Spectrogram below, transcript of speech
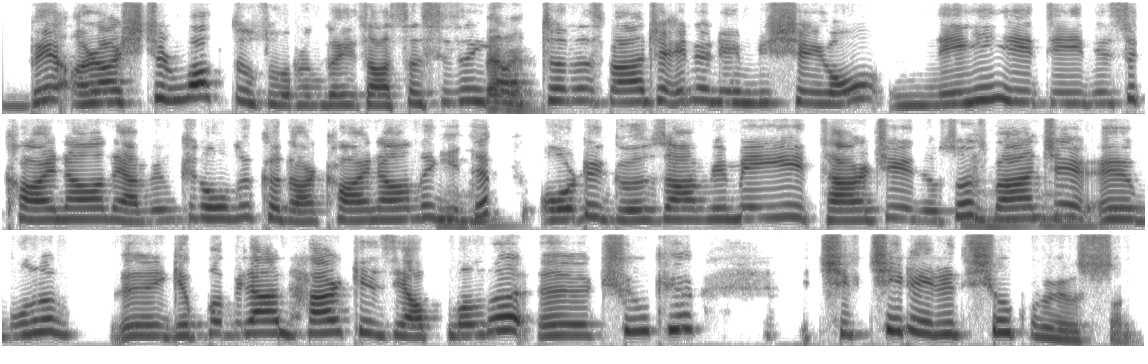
ve araştırmak da zorundayız aslında. Sizin Evet. yaptığınız bence en önemli şey o. Neyi yediğinizi kaynağına yani mümkün olduğu kadar kaynağına Hı hı. gidip orada gözlemlemeyi tercih ediyorsunuz. Hı hı, Bence e, bunu e, yapabilen herkes yapmalı. E, çünkü çiftçiyle iletişim kuruyorsun.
